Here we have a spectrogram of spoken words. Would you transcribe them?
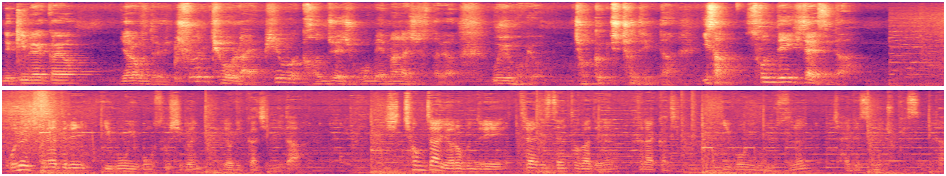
느낌이랄까요? 여러분들 추운 겨울날 피부가 건조해지고 메말라지셨다면 우유 목욕 적극 추천드립니다. 이상 손대희 기자였습니다. 오늘 전해드릴 2020 소식은 여기까지입니다. 시청자 여러분들이 트렌드 센터가 되는 그날까지 2020 뉴스는 잘 됐으면 좋겠습니다.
